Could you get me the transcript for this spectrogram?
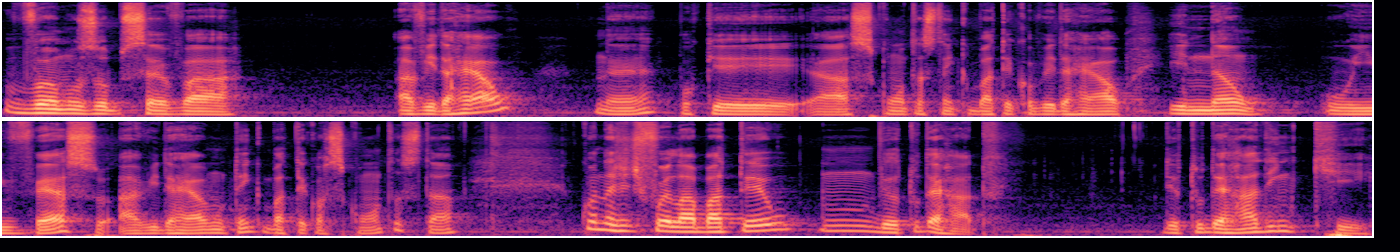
vamos observar a vida real, né, porque as contas têm que bater com a vida real e não o inverso, a vida real não tem que bater com as contas, tá? Quando a gente foi lá, bateu, hum, deu tudo errado. Deu tudo errado em quê?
